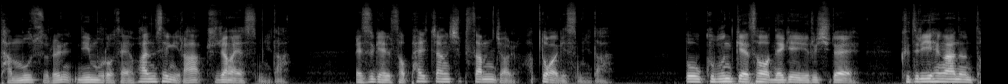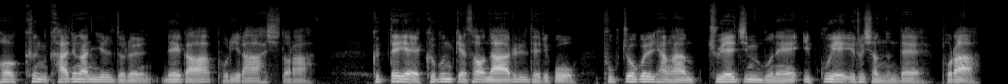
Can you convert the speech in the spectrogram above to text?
담무스를 니무롯의 환생이라 주장하였습니다. 에스겔서 8장 13절 합동하겠습니다. 또 그분께서 내게 이르시되 그들이 행하는 더 큰 가증한 일들을 내가 보리라 하시더라. 그때에 그분께서 나를 데리고 북쪽을 향한 주의 진문의 입구에 이르셨는데 보라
